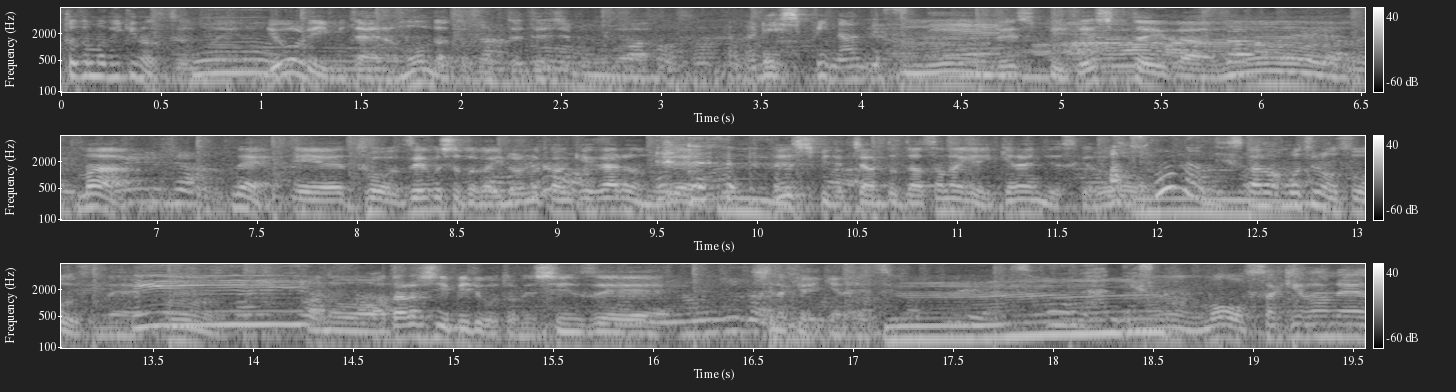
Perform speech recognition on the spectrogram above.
とでもできるんですよね。料理みたいなもんだと思ってて自分は。なんかレシピなんですうんねレシピレシピというか、うん、まあねえー、と税務署とかいろんな関係があるんでレシピでちゃんと出さなきゃいけないんですけど。あそうなんですか？あもちろんそうですね、うん、あの新しいビールごとに申請しなきゃいけないんですよ、そうなんですか。うん、もうお酒はね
